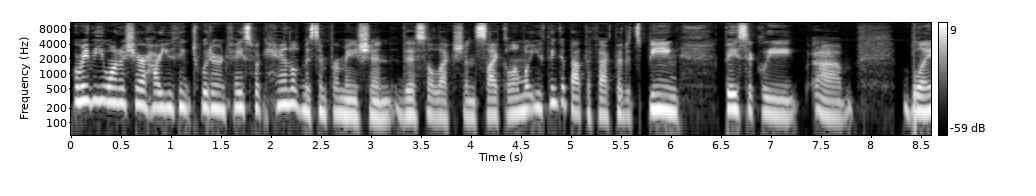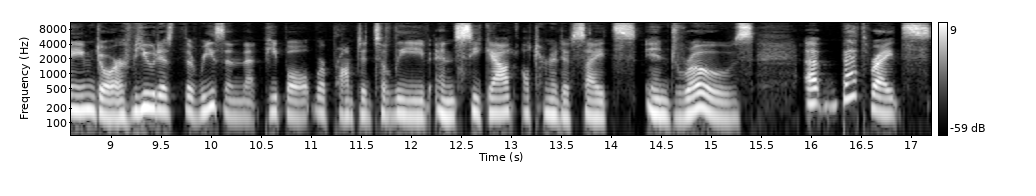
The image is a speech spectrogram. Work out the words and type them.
Or maybe you want to share how you think Twitter and Facebook handled misinformation this election cycle and what you think about the fact that it's being basically um, blamed or viewed as the reason that people were prompted to leave and seek out alternative sites in droves. Uh, Beth writes,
